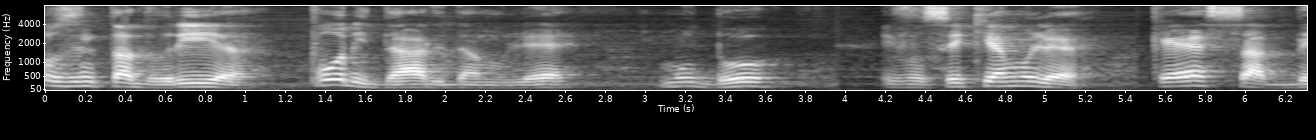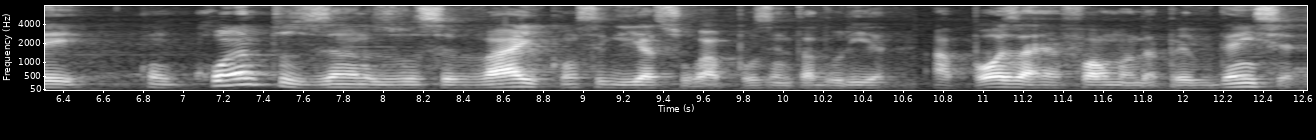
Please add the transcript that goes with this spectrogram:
aposentadoria por idade da mulher mudou. E você que é mulher, quer saber com quantos anos você vai conseguir a sua aposentadoria após a reforma da Previdência?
